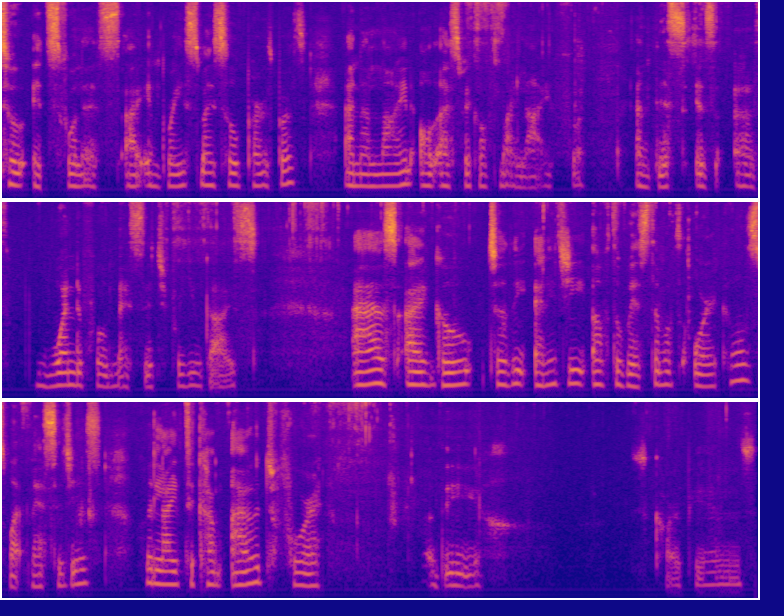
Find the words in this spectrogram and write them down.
to its fullest. I embrace my soul purpose and align all aspect of my life. And this is a wonderful message for you guys as I go to the energy of the wisdom of the oracles, what messages would like to come out for the scorpions?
